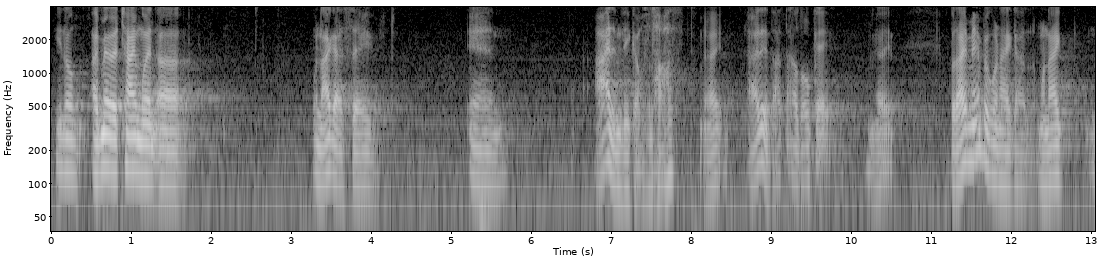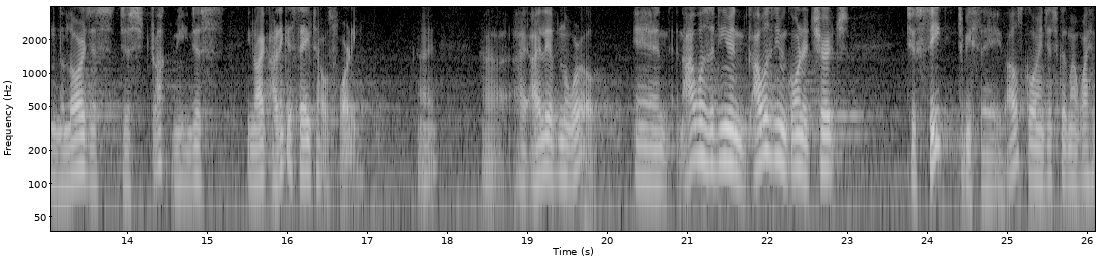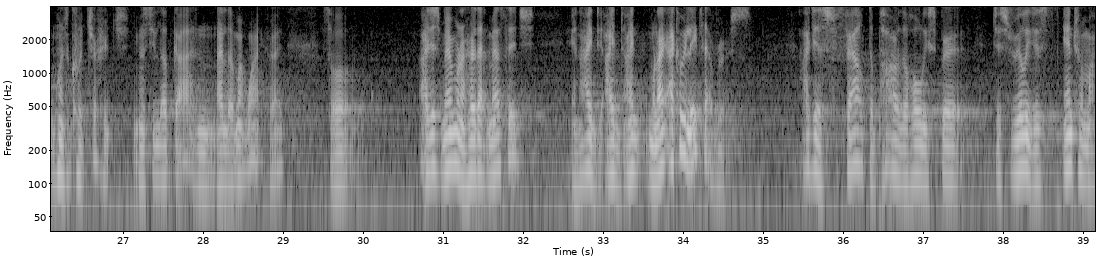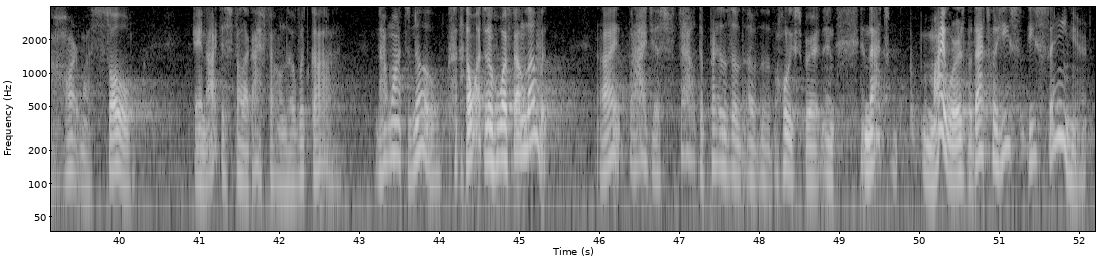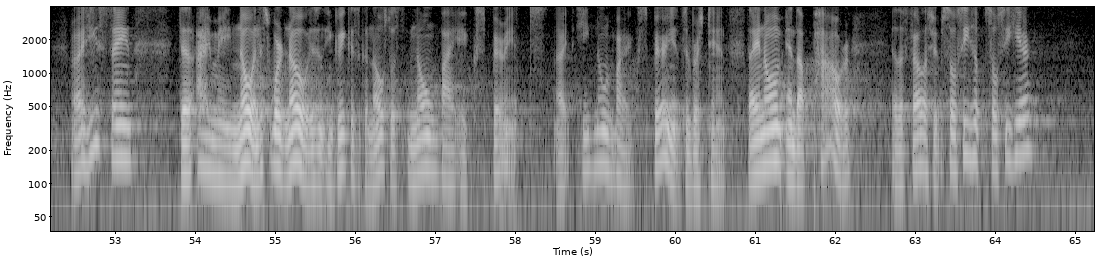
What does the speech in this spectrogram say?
You know, I remember a time when, uh, when I got saved, and I didn't think I was lost, right? I didn't, I thought I was okay, right? But I remember when I got, when I the Lord just, just struck me. Just, you know, I, I didn't get saved till I was 40. Right? Uh, I, I lived in the world. And, I wasn't even I wasn't even going to church to seek to be saved. I was going just because my wife wanted to go to church. You know, she loved God and I love my wife, right? So I just remember when I heard that message, and I, I, I when I, I could relate to that verse. I just felt the power of the Holy Spirit just really just enter my heart, my soul, and I just felt like I fell in love with God. And I want to know. I want to know who I fell in love with. Right? But I just felt the presence of, of the Holy Spirit. And, and that's my words, but that's what he's, he's saying here. Right? He's saying that I may know. And this word know isn't in Greek is gnosis, known by experience. Right? He known by experience in verse 10. That I know him and the power of the fellowship. So see, so see here,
